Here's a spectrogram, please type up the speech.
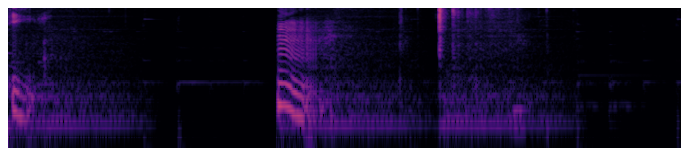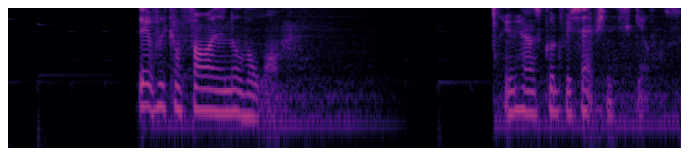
eat. Hmm. See if we can find another one who has good receptionist skills.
